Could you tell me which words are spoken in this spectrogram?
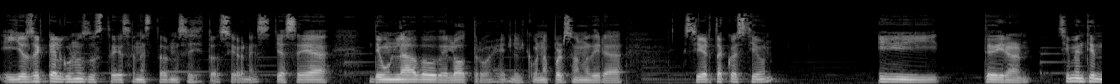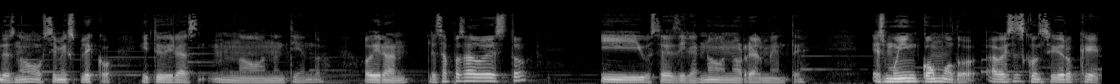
Y yo sé que algunos de ustedes han estado en esas situaciones, ya sea de un lado o del otro, en el que una persona dirá cierta cuestión y te dirán, si me entiendes, ¿no? O si me explico. Y tú dirás, no, no entiendo. O dirán, ¿les ha pasado esto? Y ustedes digan, no, no realmente. Es muy incómodo. A veces considero que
